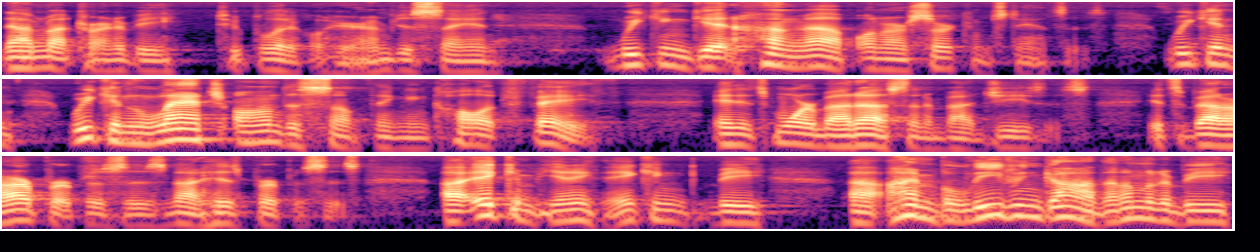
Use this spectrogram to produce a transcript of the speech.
Now, I'm not trying to be too political here. I'm just saying we can get hung up on our circumstances. We can, we can latch onto something and call it faith, and it's more about us than about Jesus. It's about our purposes, not his purposes. Uh, it can be anything. It can be uh, I'm believing God that I'm going to be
